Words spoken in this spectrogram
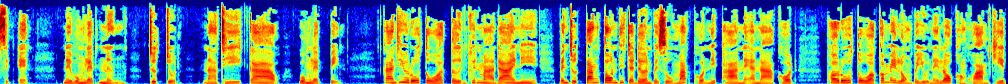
2551 ในวงเล็บหนึ่งจุดจุด นาที 9 วงเล็บปิด การที่รู้ตัวตื่นขึ้นมาได้นี่ เป็นจุดตั้งต้นที่จะเดินไปสู่มรรคผลนิพพานในอนาคต พอรู้ตัวก็ไม่หลงไปอยู่ในโลกของความคิด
